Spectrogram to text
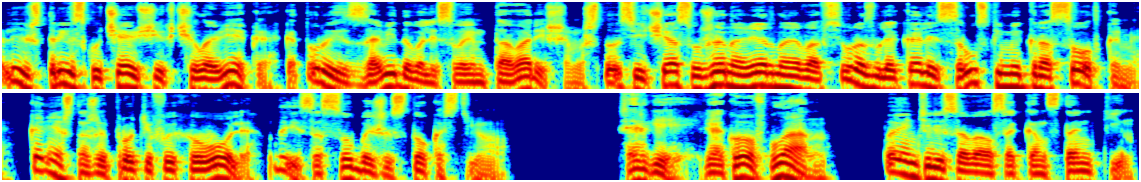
лишь три скучающих человека, которые завидовали своим товарищам, что сейчас уже, наверное, вовсю развлекались с русскими красотками, конечно же, против их воли, да и с особой жестокостью. «Сергей, каков план?» Поинтересовался Константин.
